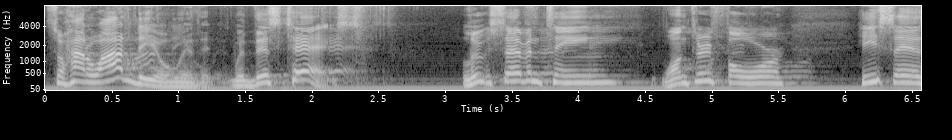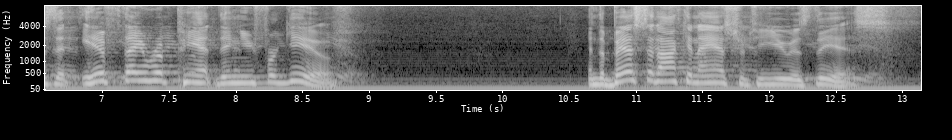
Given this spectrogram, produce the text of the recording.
So, how do I deal with it? With this text Luke 17, 1 through 4, he says that if they repent, then you forgive. And the best that I can answer to you is this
